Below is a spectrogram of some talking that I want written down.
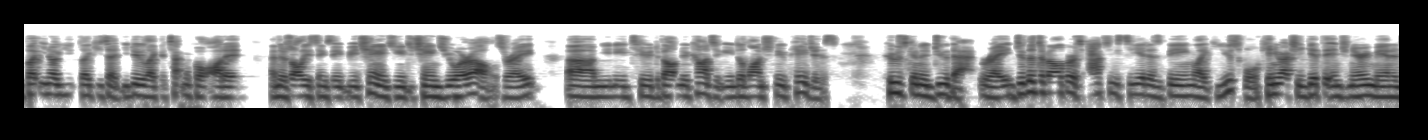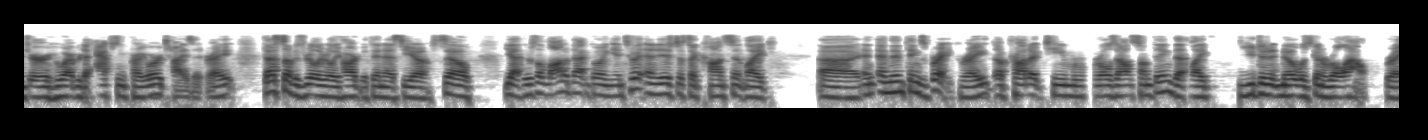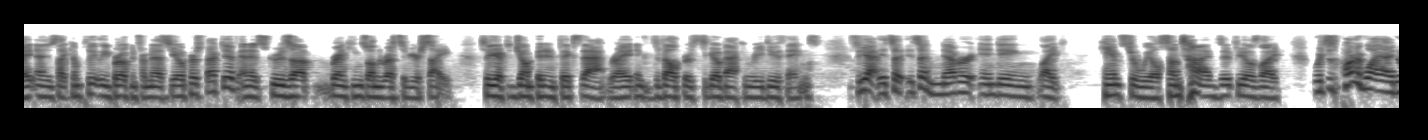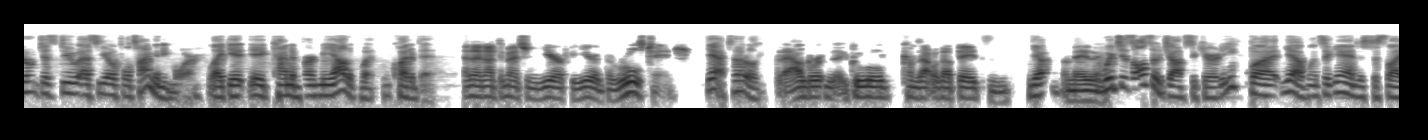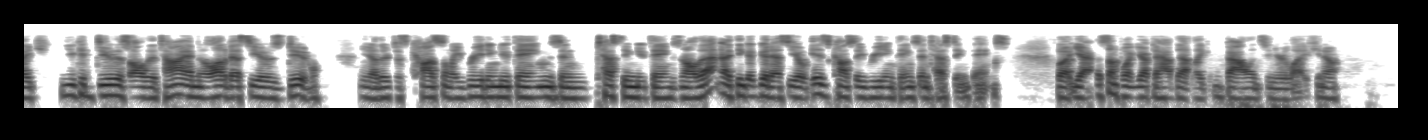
But you know, you, like you said, you do like a technical audit, and there's all these things that need to be changed. You need to change URLs, right? Um, you need to develop new content. You need to launch new pages. Who's going to do that, right? Do the developers actually see it as being like useful? Can you actually get the engineering manager or whoever to actually prioritize it, right? That stuff is really, really hard within SEO. So yeah, there's a lot of that going into it, and it is just a constant like uh, and and then things break, right? A product team rolls out something that like you didn't know was going to roll out, right? And it's like completely broken from an SEO perspective, and it screws up rankings on the rest of your site. So you have to jump in and fix that, right? And developers to go back and redo things. So yeah, it's a it's a never ending like hamster wheel. Sometimes it feels like, which is part of why I don't just do SEO full time anymore. Like it it kind of burned me out quite quite a bit. And then not to mention year after year, the rules change. Yeah, totally. The algorithm, Google comes out with updates and Yep. Amazing. Which is also job security. But yeah, once again, it's just like you could do this all the time. And a lot of SEOs do. You know, they're just constantly reading new things and testing new things and all that. And I think a good SEO is constantly reading things and testing things. But yeah, at some point you have to have that like balance in your life, you know?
